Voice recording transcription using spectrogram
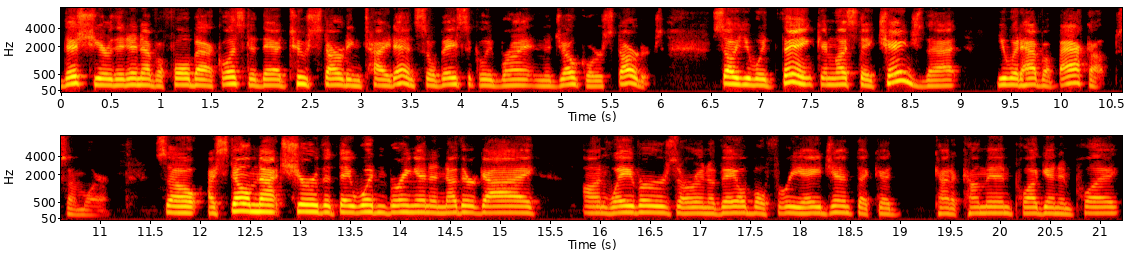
this year they didn't have a fullback listed. They had two starting tight ends. So basically Bryant and Njoku are starters. So you would think, unless they change that, you would have a backup somewhere. So I still am not sure that they wouldn't bring in another guy on waivers or an available free agent that could kind of come in, plug in, and play.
